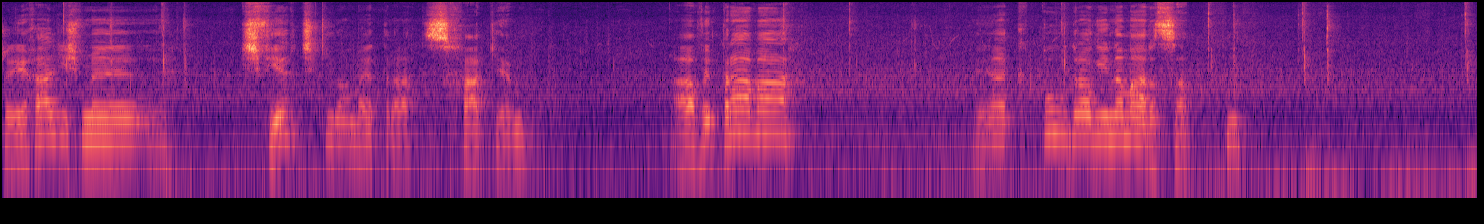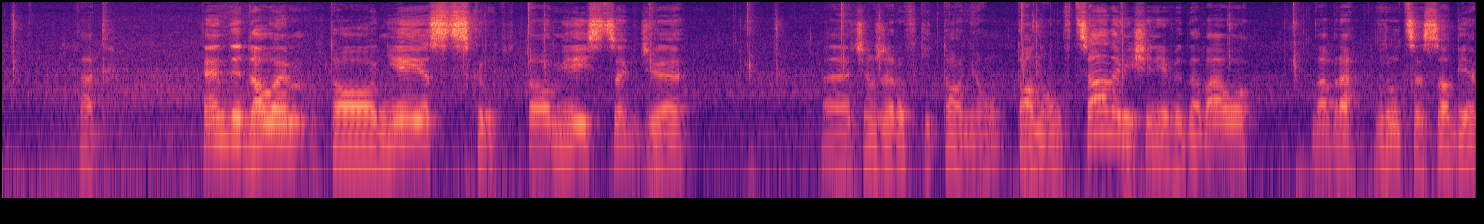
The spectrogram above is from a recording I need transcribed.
Przejechaliśmy ćwierć kilometra z hakiem, a wyprawa jak pół drogi na Marsa. tak. Tędy dołem to nie jest skrót. To miejsce, gdzie e, ciężarówki tonią, toną. Wcale mi się nie wydawało. Dobra, wrócę sobie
